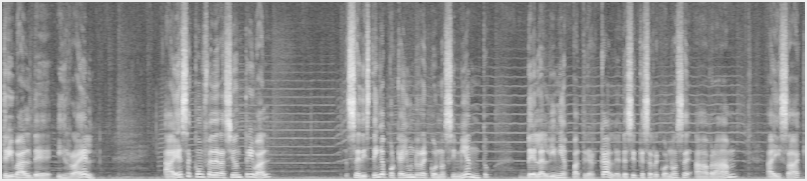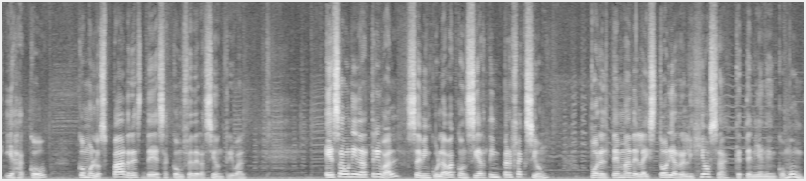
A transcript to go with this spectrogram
tribal de Israel. A esa confederación tribal se distingue porque hay un reconocimiento de la línea patriarcal, es decir, que se reconoce a Abraham, a Isaac y a Jacob como los padres de esa confederación tribal. Esa unidad tribal se vinculaba con cierta imperfección por el tema de la historia religiosa que tenían en común.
